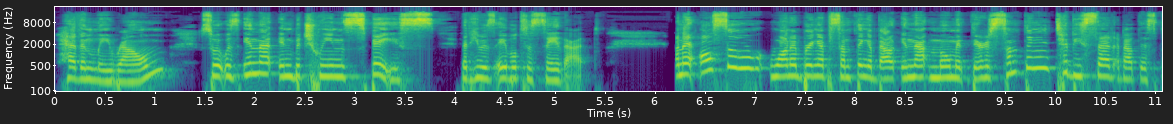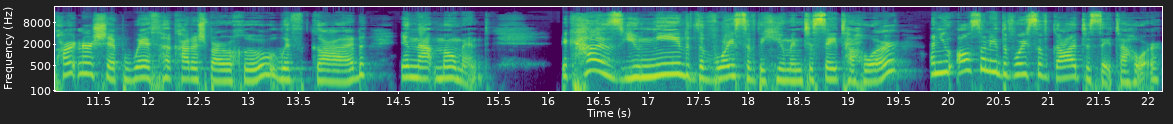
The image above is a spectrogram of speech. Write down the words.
heavenly realm. So it was in that in between space that he was able to say that. And I also want to bring up something about in that moment, there's something to be said about this partnership with HaKadosh Baruch Hu, with God in that moment. Because you need the voice of the human to say Tahor, and you also need the voice of God to say Tahor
